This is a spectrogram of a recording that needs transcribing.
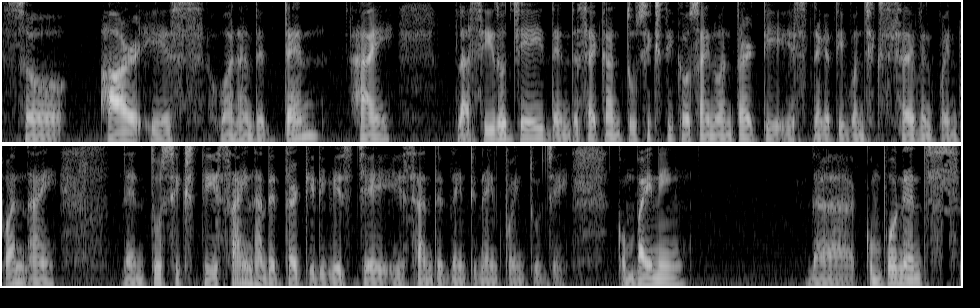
So R is 110 I plus 0j, then the second 260 cosine 130 is negative 167.1 I, then 260 sine 130 degrees j is 199.2 j. Combining the components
